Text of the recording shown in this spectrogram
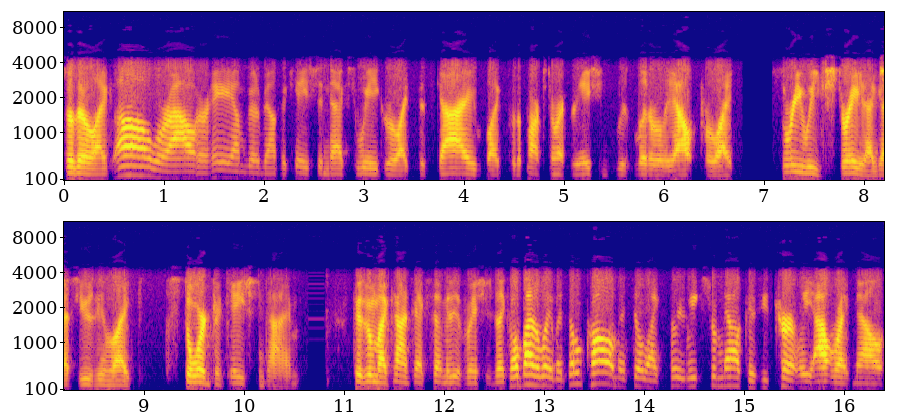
So they're like, "Oh, we're out," or "Hey, I'm going to be on vacation next week," or like this guy, like for the Parks and Recreation, who was literally out for like three weeks straight. I guess using like stored vacation time. Because when my contact sent me the information, she's like, "Oh, by the way, but don't call him until like three weeks from now because he's currently out right now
